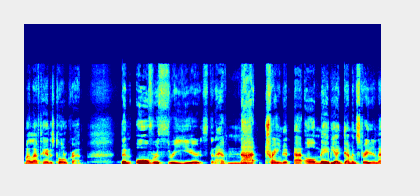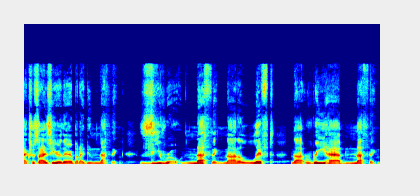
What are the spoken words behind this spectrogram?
my left hand is total crap. Been over three years that I have not trained it at all. Maybe I demonstrated an exercise here or there, but I do nothing. Zero, nothing, not a lift, not rehab, nothing.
